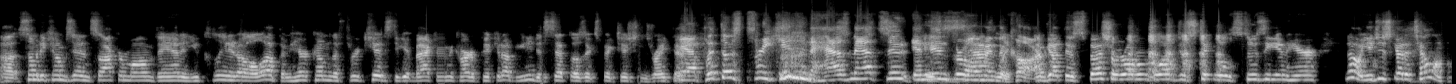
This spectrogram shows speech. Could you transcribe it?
uh, somebody comes in soccer mom van and you clean it all up, and here come the three kids to get back in the car to pick it up. You need to set those expectations right there. Yeah, put those three kids in the hazmat suit and then throw them in the car. I've got this special rubber glove. Just stick little Susie in here. No, you just got to tell them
